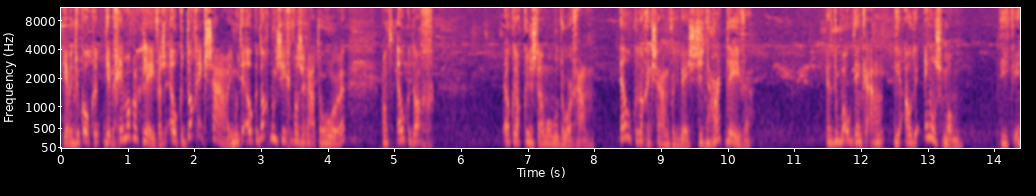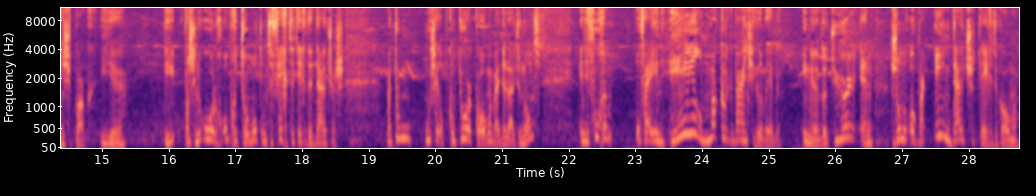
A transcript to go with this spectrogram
Die hebben natuurlijk ook die hebben geen makkelijk leven. Dat is elke dag examen. Die moeten elke dag moet zich van ze laten horen. Want elke dag, elke dag kunnen ze daar onderdoor gaan. Elke dag examen voor die beesten. Het is een hard leven. En dat doet me ook denken aan die oude Engelsman die ik insprak. Die, uh, die was in de oorlog opgetrommeld om te vechten tegen de Duitsers. Maar toen moest hij op kantoor komen bij de luitenant. En die vroeg hem of hij een heel makkelijk baantje wilde hebben. In de natuur en zonder ook maar één Duitser tegen te komen.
